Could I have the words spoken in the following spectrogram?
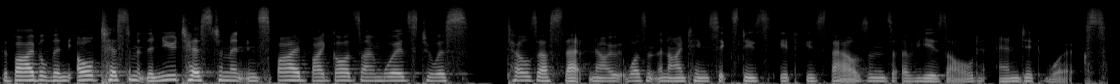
The Bible, the Old Testament, the New Testament, inspired by God's own words to us, tells us that no, it wasn't the 1960s, it is thousands of years old, and it works.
